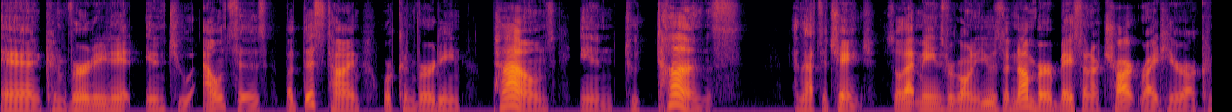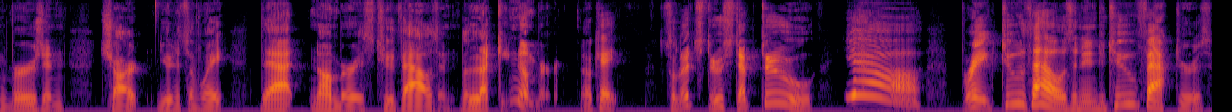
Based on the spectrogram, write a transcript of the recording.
and converting it into ounces. But this time we're converting pounds into tons. And that's a change. So that means we're going to use the number based on our chart right here, our conversion chart, units of weight. That number is 2000, the lucky number. Okay, so let's do step two. Yeah, break 2000 into two factors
